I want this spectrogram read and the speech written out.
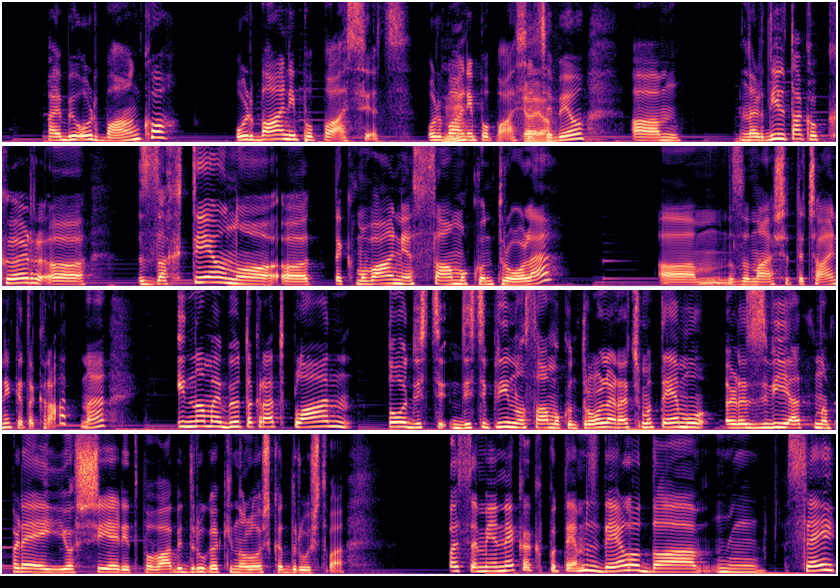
kaj je bil Urbanko? Urbani popasjec. Urbani hmm. popasjec Ja, ja. je bil. Um, naredili tako kar uh, zahtevno uh, tekmovanje samokontrole um, za naše tečajnike takrat. Ne? In nam je bil takrat plan to disci disciplino samokontrole, rečemo temu, razvijati naprej, jo širiti, povabiti druga kinološka društva. Pa se mi je nekako potem zdelo, da mm, sej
